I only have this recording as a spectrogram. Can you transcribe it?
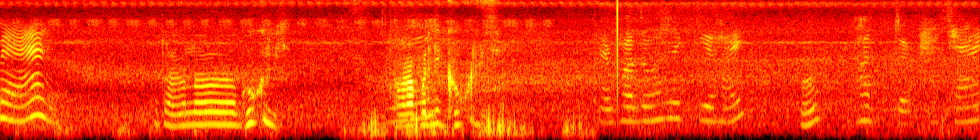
ব্যাং এটা হলো ঘুগলি আমরা বলি ঘুগলি ভালোবাসা কি হয়? ভাতটা খাই।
